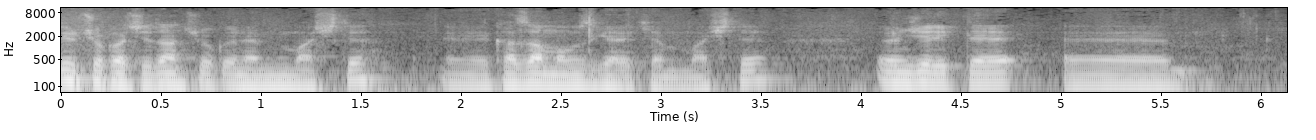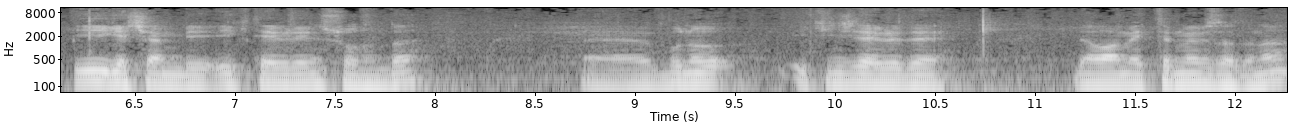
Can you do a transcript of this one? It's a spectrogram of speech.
birçok açıdan çok önemli bir maçtı. E, Kazanmamız gereken bir maçtı. Öncelikle e, iyi geçen bir ilk devrenin sonunda e, bunu ikinci devrede devam ettirmemiz adına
